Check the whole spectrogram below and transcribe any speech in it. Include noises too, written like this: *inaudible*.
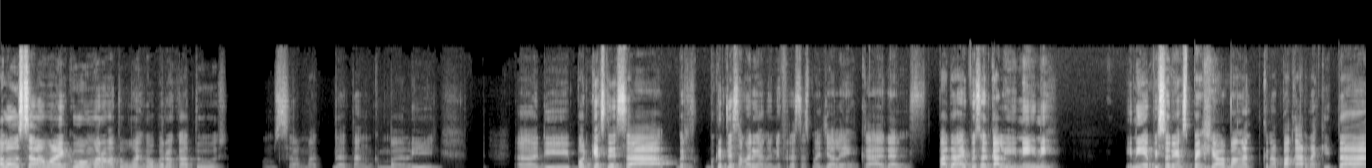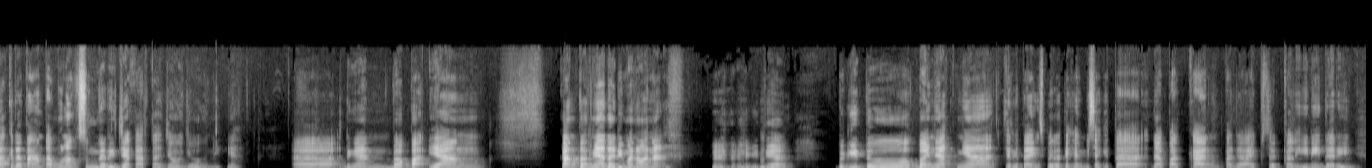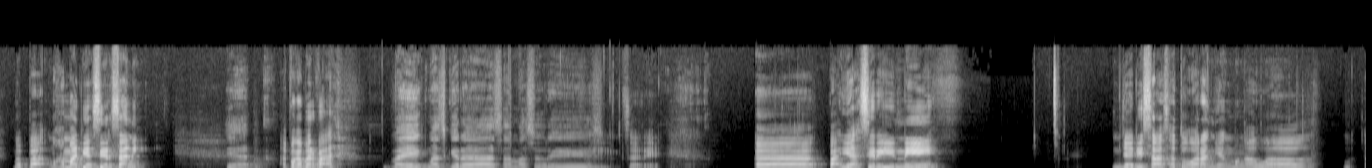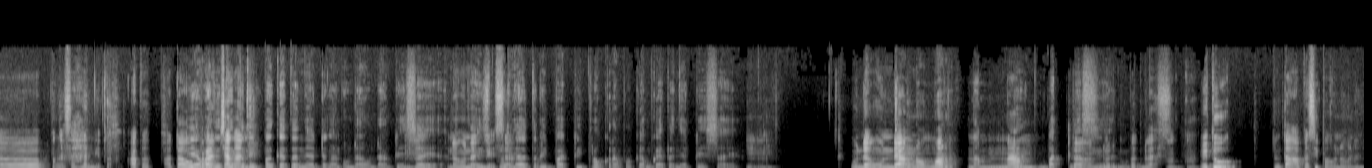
Halo, assalamualaikum warahmatullahi wabarakatuh. Selamat datang kembali uh, di podcast desa bekerja sama dengan Universitas Majalengka dan pada episode kali ini nih, ini episode yang spesial banget. Kenapa? Karena kita kedatangan tamu langsung dari Jakarta jauh-jauh nih ya, uh, dengan bapak yang kantornya ada di mana-mana, *laughs* gitu ya. Begitu banyaknya cerita inspiratif yang bisa kita dapatkan pada episode kali ini dari Bapak Muhammad Yasir Sani. Ya, Apa kabar Pak? baik Mas Kira, selamat sore. Hmm, sorry. Eh, Pak Yasir ini menjadi salah satu orang yang mengawal eh, pengesahan ya Pak, apa atau ya, itu perancangan? ya? terlibat kaitannya dengan undang-undang desa Hmm, ya. undang-undang desa. Sebelumnya terlibat di program-program kaitannya desa ya. Hmm. Undang-Undang nomor 6, 6 14 tahun ya. 2014. Mm-mm. Itu tentang apa sih Pak undang-undang?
